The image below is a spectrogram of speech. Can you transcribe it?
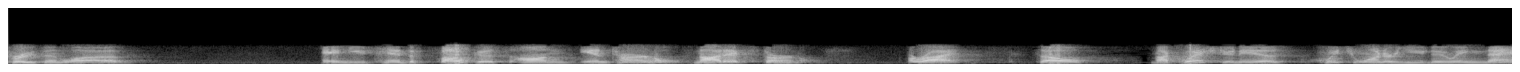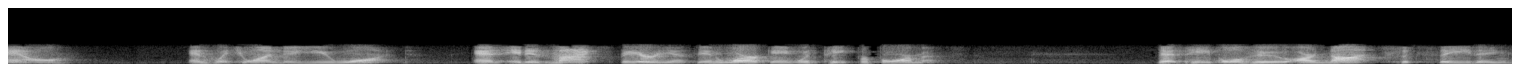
truth and love, and you tend to focus on internals, not externals. All right? So, my question is, which one are you doing now, and which one do you want? And it is my experience in working with peak performance that people who are not succeeding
